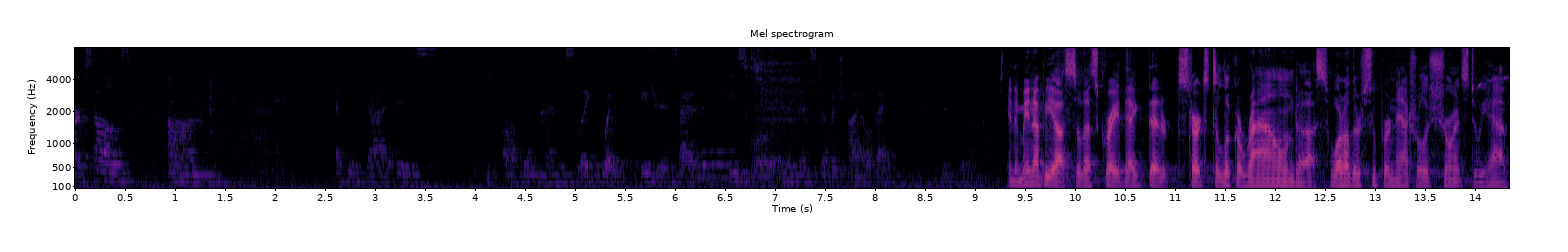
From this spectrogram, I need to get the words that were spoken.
ourselves. Um, I think that is oftentimes like what Adrian said, peaceful in the midst of a trial that you're dealing with. And it may not be us, so that's great. That, that starts to look around us. What other supernatural assurance do we have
